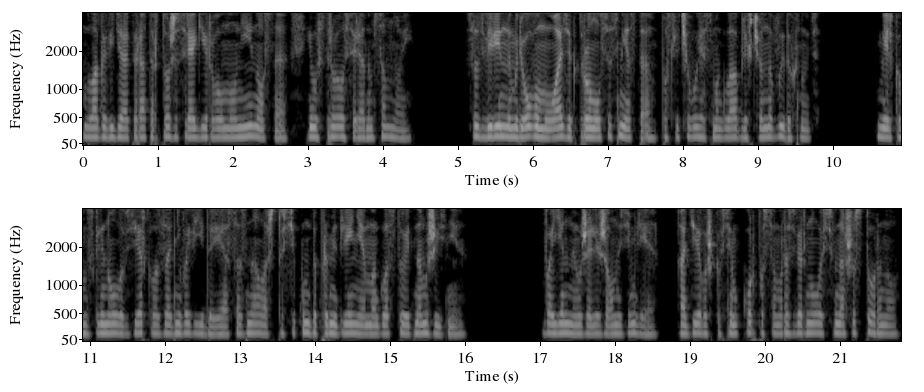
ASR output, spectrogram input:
Благо, видеооператор тоже среагировал молниеносно и устроился рядом со мной. Со звериным ревом УАЗик тронулся с места, после чего я смогла облегченно выдохнуть. Мельком взглянула в зеркало заднего вида и осознала, что секунда промедления могла стоить нам жизни. Военный уже лежал на земле, а девушка всем корпусом развернулась в нашу сторону,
